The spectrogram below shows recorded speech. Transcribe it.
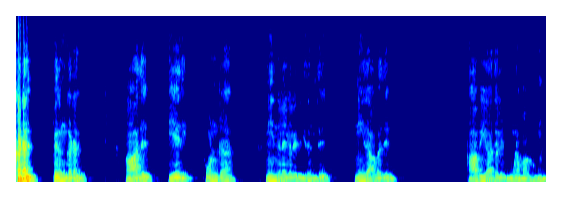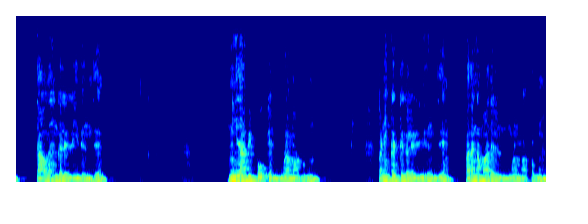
கடல், பெருங்கடல், ஆறு, ஏரி போன்ற நீர்நிலைகளில் இருந்து நீராவது ஆவியாதலின் மூலமாகவும், தாவரங்களில் இருந்து நீராவிப் போக்கின் மூலமாகவும், பனிக்கட்டுகளில் இருந்து பதங்கமாதலின் மூலமாகவும்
